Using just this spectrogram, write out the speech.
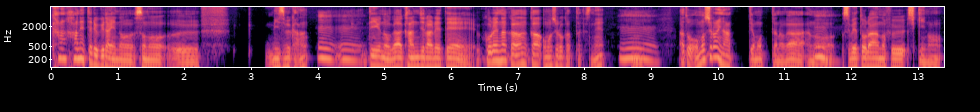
干跳ねてるぐらいの、その、リズム感？うんうん。っていうのが感じられて、これなかなか面白かったですね。うん。うん。あと面白いなって思ったのが、あの、うん。スベトラーノフ式の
